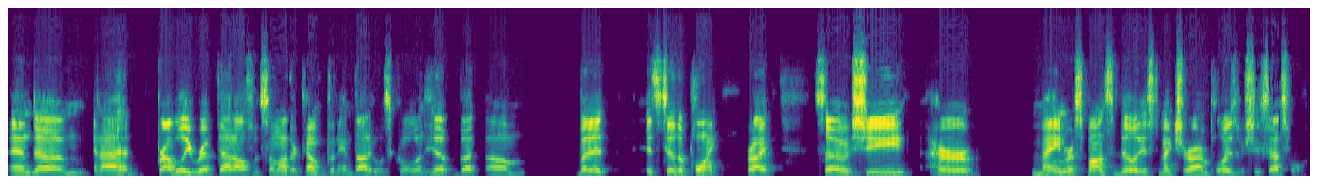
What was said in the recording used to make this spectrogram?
And, um, and I had probably ripped that off of some other company and thought it was cool and hip, but, um, but it, it's to the point, right? So she, her main responsibility is to make sure our employees are successful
